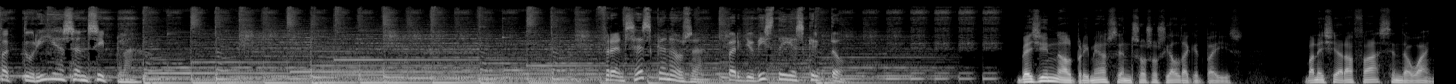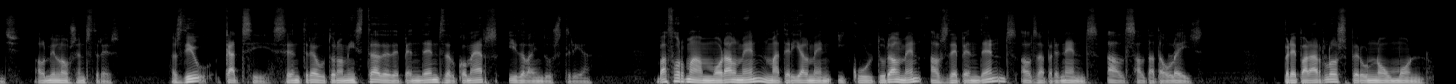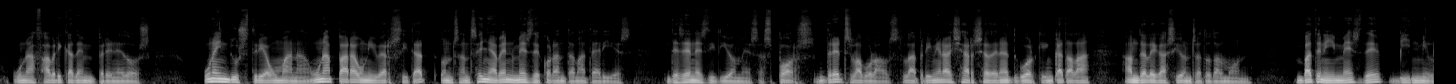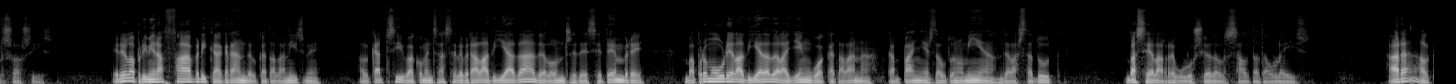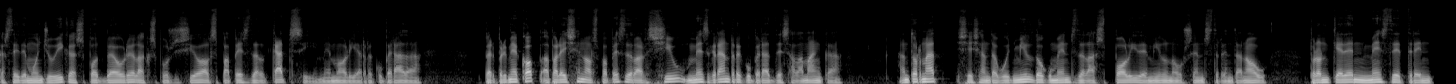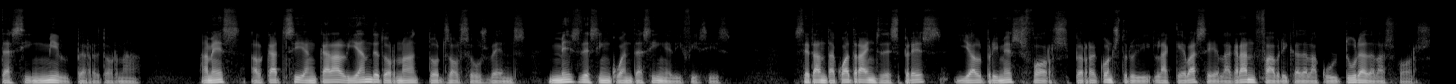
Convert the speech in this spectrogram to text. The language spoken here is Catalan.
Factoria sensible Francesc Canosa, periodista i escriptor Vegin el primer ascensor social d'aquest país. Va néixer ara fa 110 anys, el 1903. Es diu CATSI, Centre Autonomista de Dependents del Comerç i de la Indústria. Va formar moralment, materialment i culturalment els dependents, els aprenents, els saltataulells. Preparar-los per un nou món, una fàbrica d'emprenedors, una indústria humana, una parauniversitat on s'ensenya ben més de 40 matèries, desenes d'idiomes, esports, drets laborals, la primera xarxa de networking català amb delegacions a tot el món. Va tenir més de 20.000 socis. Era la primera fàbrica gran del catalanisme. El CATSI va començar a celebrar la Diada de l'11 de setembre, va promoure la Diada de la Llengua Catalana, campanyes d'autonomia, de l'Estatut. Va ser la revolució dels saltataulells. Ara, al Castell de Montjuïc es pot veure l'exposició als papers del CATSI, Memòria Recuperada. Per primer cop apareixen els papers de l'arxiu més gran recuperat de Salamanca. Han tornat 68.000 documents de l'espoli de 1939, però en queden més de 35.000 per retornar. A més, al CATSI encara li han de tornar tots els seus béns, més de 55 edificis. 74 anys després, hi ha el primer esforç per reconstruir la que va ser la gran fàbrica de la cultura de l'esforç.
